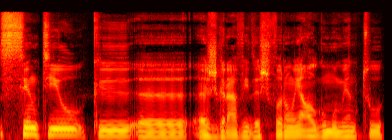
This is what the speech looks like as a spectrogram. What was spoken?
sentiu que uh, as grávidas foram em algum momento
